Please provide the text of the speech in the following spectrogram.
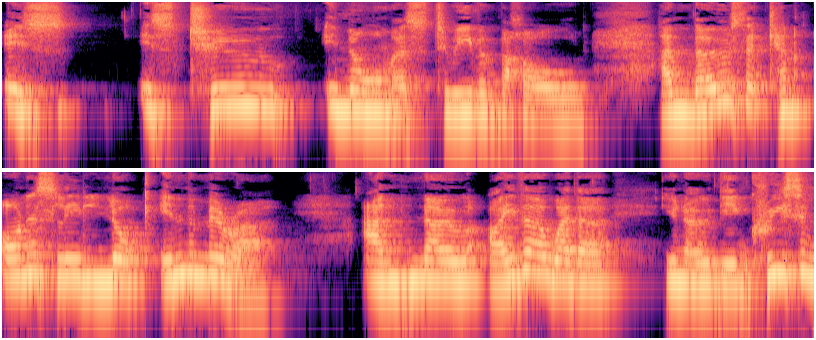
is is too enormous to even behold and those that can honestly look in the mirror and know either whether you know the increasing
